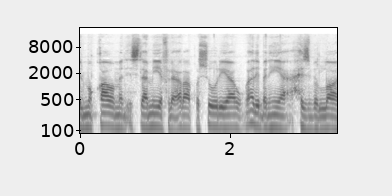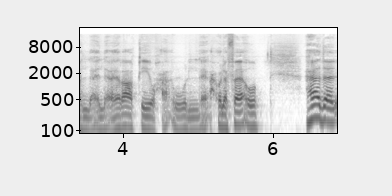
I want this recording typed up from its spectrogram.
المقاومة الإسلامية في العراق وسوريا وغالبا هي حزب الله العراقي وحلفائه هذا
